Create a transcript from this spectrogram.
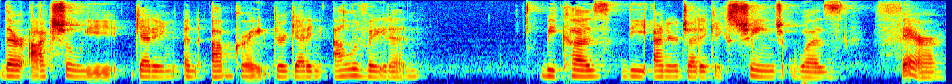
they're actually getting an upgrade, they're getting elevated because the energetic exchange was fair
